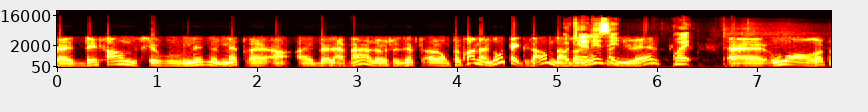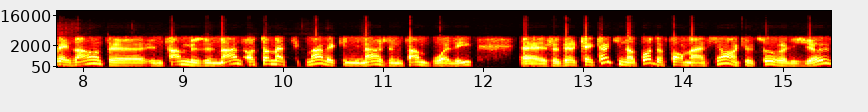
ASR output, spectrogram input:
euh, défendre ce que vous venez de mettre euh, de l'avant. Là, je veux dire, on peut prendre un autre exemple dans un autre manuel. où on représente une femme musulmane automatiquement avec une image d'une femme voilée. je veux dire, quelqu'un qui n'a pas de formation en culture religieuse,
